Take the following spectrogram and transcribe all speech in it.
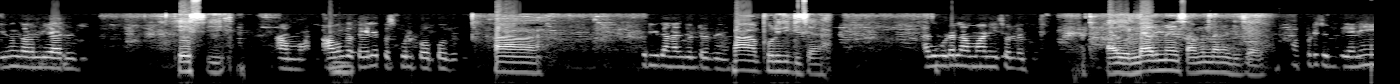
இவங்க வந்து யாரு? ஏசி ஆமா. அவங்க கையில இப்ப ஸ்கூல் போக போகுது. ஆ. புரியுதா நான் சொல்றது? ஆ புரியுது டீச்சர். அது விடலாமா நீ சொல்லு? அது எல்லாருமே சமம் தானே டீச்சர். அப்படி சொல்லிட்டியா நீ?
